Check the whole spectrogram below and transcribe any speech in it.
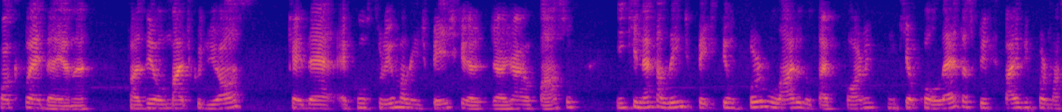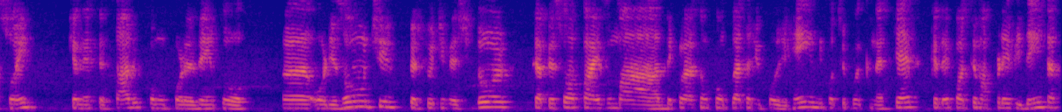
qual que foi a ideia, né? Fazer o Mágico de Oz, que a ideia é construir uma landing page, que já já eu passo, em que nessa landing page tem um formulário do Typeform, em que eu coleto as principais informações que é necessário, como, por exemplo, ah, horizonte, perfil de investidor, se a pessoa faz uma declaração completa de imposto de renda e contribui com o INSS, porque daí pode ser uma previdência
